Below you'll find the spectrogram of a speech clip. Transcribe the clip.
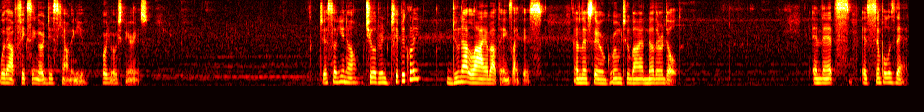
without fixing or discounting you or your experience. Just so you know, children typically do not lie about things like this unless they are groomed to by another adult. And that's as simple as that.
